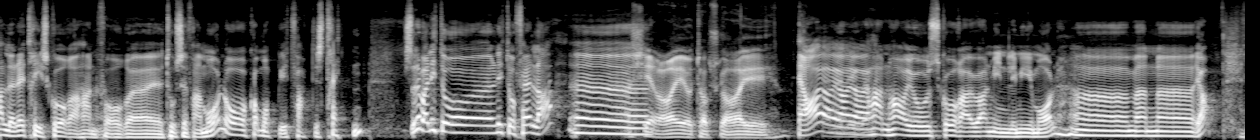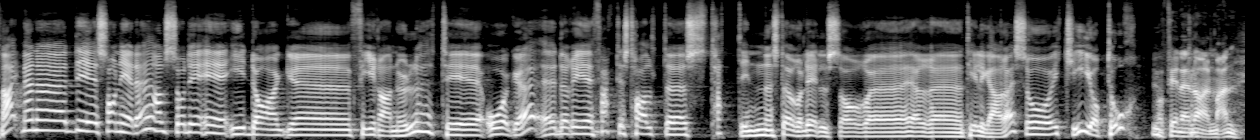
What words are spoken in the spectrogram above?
Alle de tre skåra han for uh, tosifra mål, og kom opp i faktisk 13. Så det var litt å, litt å felle. Uh, Shearer er jo toppskårer i ja, ja, ja, ja, han har jo skåra ualminnelig mye mål. Uh, men uh, ja. Nei, men uh, det, sånn er det. Altså, det er i dag eh, 4-0 til Åge. Det er faktisk talt tatt inn større ledelser her tidligere, så ikke gi opp, Tor. Må finne en annen mann.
